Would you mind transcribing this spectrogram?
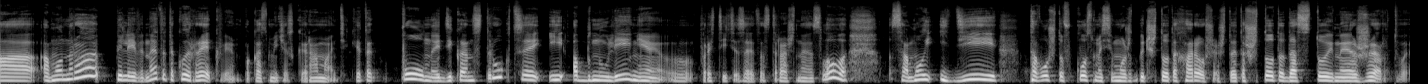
а Амон-Ра Пелевина – это такой реквием по космической романтике. Это полная деконструкция и обнуление, э, простите за это страшное слово, самой идеи того, что в космосе может быть что-то хорошее, что это что-то достойное жертвы.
